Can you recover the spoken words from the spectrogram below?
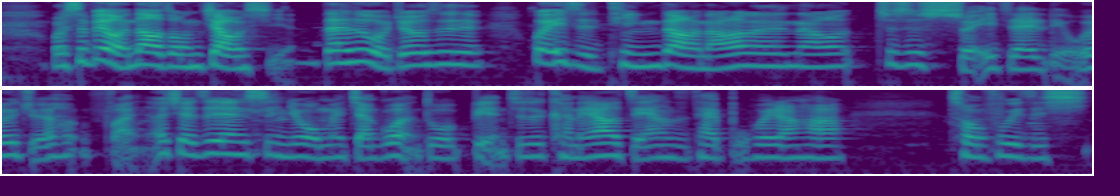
我是被我闹钟叫醒，但是我就是会一直听到，然后呢，然后就是水一直在流，我就觉得很烦。而且这件事情就我们讲过很多遍，就是可能要怎样子才不会让它重复一直洗。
